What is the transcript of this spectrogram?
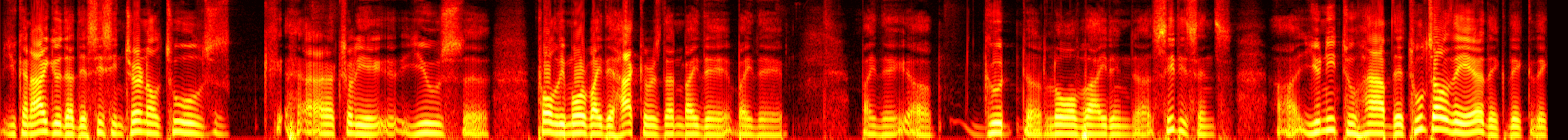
you can argue that the Sys internal tools are actually used uh, probably more by the hackers than by the by the by the uh, good uh, law-abiding uh, citizens. Uh, you need to have the tools out there, the, the, the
